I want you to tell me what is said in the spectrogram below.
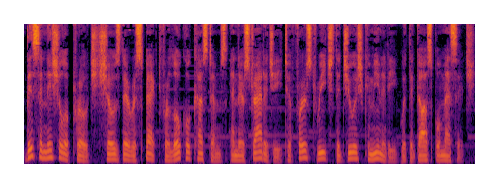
This initial approach shows their respect for local customs and their strategy to first reach the Jewish community with the gospel message.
